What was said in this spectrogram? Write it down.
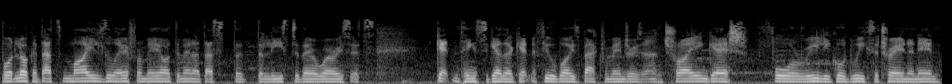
but look at that's miles away from Mayo at the minute. That's the, the least of their worries. It's getting things together, getting a few boys back from injuries, and try and get four really good weeks of training in.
